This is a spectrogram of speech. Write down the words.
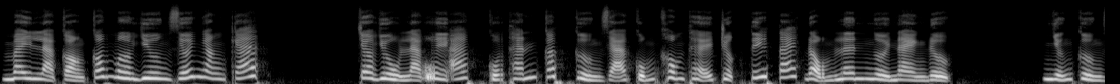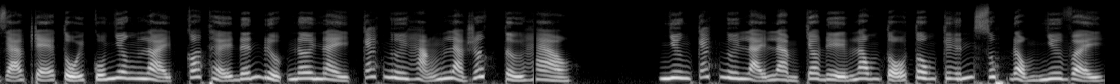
May là còn có mơ dương giới ngăn cát. Cho dù là uy áp của thánh cấp cường giả cũng không thể trực tiếp tác động lên người nàng được. Những cường giả trẻ tuổi của nhân loại có thể đến được nơi này các ngươi hẳn là rất tự hào. Nhưng các ngươi lại làm cho địa long tổ tôn kính xúc động như vậy.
